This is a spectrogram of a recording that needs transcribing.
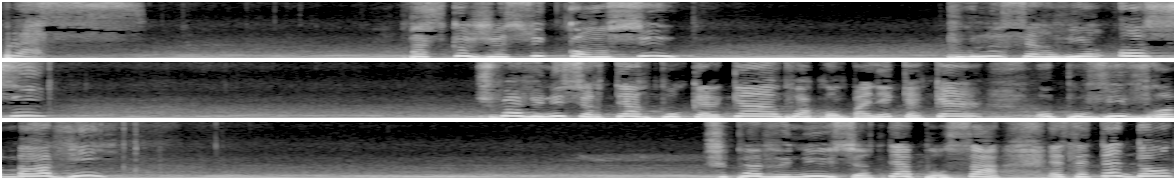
place. Parce que je suis conçu pour le servir aussi. Je suis pas venu sur terre pour quelqu'un, pour accompagner quelqu'un ou pour vivre ma vie. Je suis pas venu sur terre pour ça. Et c'était donc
